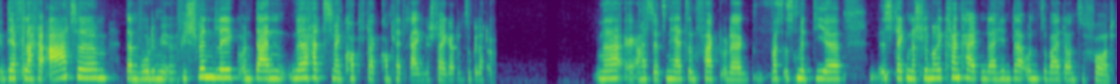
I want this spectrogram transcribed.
der flache Atem, dann wurde mir irgendwie schwindlig und dann ne, hat sich mein Kopf da komplett reingesteigert und so gedacht, okay, ne, hast du jetzt einen Herzinfarkt oder was ist mit dir? Stecken da schlimmere Krankheiten dahinter und so weiter und so fort.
